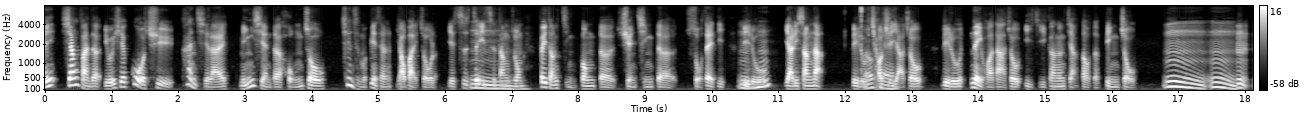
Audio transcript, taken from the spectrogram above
诶，相反的，有一些过去看起来明显的红州。现在怎么变成摇摆州了？也是这一次当中非常紧绷的选情的所在地，嗯、例如亚利桑那，例如乔治亚州.例如内华达州，以及刚刚讲到的宾州。嗯嗯嗯，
